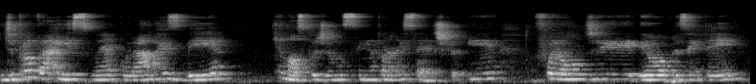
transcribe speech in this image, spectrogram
de provar isso, né, por A mais B, que nós podíamos sim atuar na estética. E foi onde eu apresentei,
